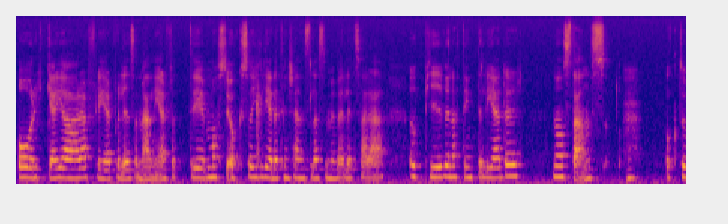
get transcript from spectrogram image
orkar göra fler polisanmälningar. För att det måste ju också leda till en känsla som är väldigt så här uppgiven att det inte leder någonstans. Och då,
